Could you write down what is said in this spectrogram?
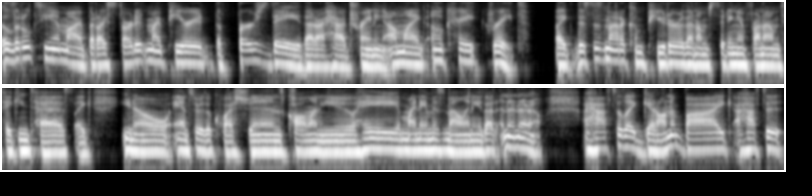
A little TMI, but I started my period the first day that I had training. I'm like, okay, great. Like, this is not a computer that I'm sitting in front of. I'm taking tests, like, you know, answer the questions, call on you. Hey, my name is Melanie. That, no, no, no. I have to like get on a bike. I have to,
